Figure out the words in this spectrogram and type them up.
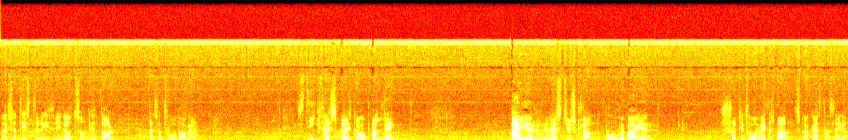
världsartister i friidrott som deltar dessa två dagar. Stig Fessberg ska hoppa längd. Bayer, Västtyskland. Ove Bayer, 72 meters man, ska kasta slägga.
